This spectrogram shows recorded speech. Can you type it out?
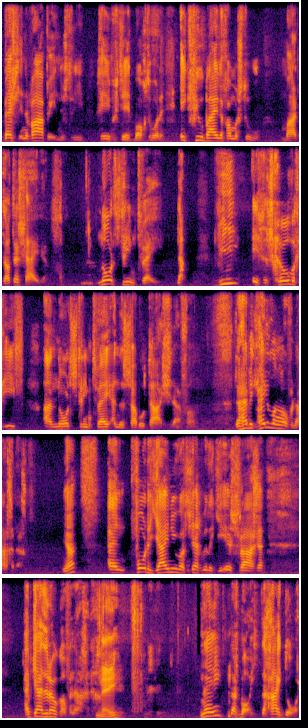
best in de wapenindustrie geïnvesteerd mochten worden. Ik viel bijna van mijn stoel. Maar dat terzijde. Nord Stream 2. Nou, wie is er schuldig, Yves, aan Nord Stream 2 en de sabotage daarvan? Daar heb ik heel lang over nagedacht. Ja? En voordat jij nu wat zegt, wil ik je eerst vragen: heb jij er ook over nagedacht? Nee. Nee, dat is mooi. Dan ga ik door.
